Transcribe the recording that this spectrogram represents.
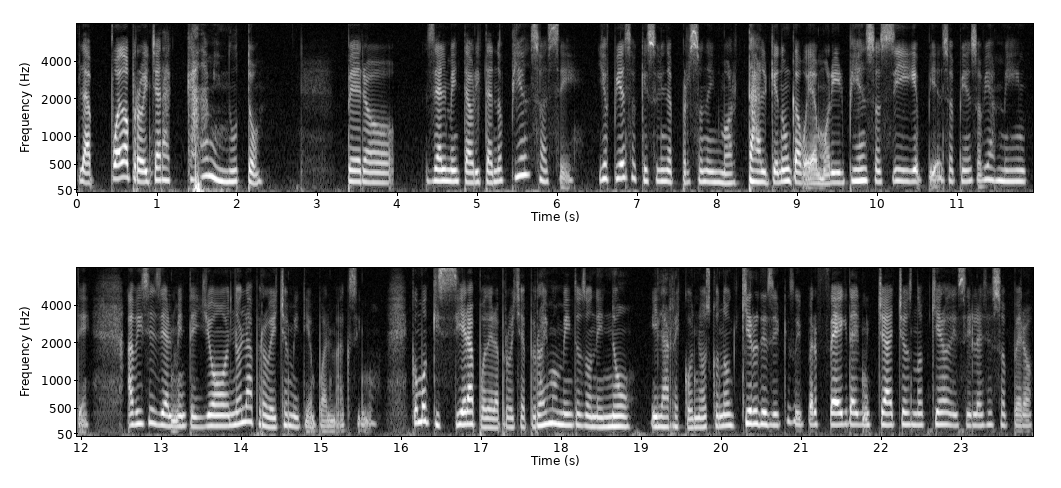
la puedo aprovechar a cada minuto. Pero realmente ahorita no pienso así. Yo pienso que soy una persona inmortal, que nunca voy a morir. Pienso, sigue, pienso, pienso, obviamente. A veces realmente yo no la aprovecho mi tiempo al máximo. Como quisiera poder aprovechar, pero hay momentos donde no y la reconozco. No quiero decir que soy perfecta, muchachos, no quiero decirles eso, pero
